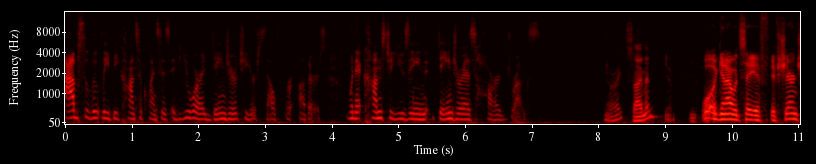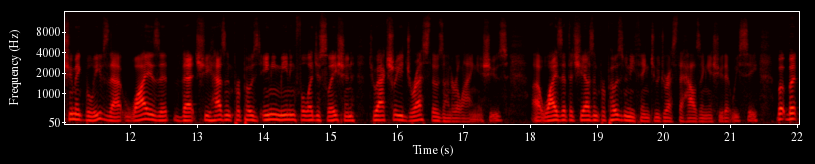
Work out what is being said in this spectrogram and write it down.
absolutely be consequences if you are a danger to yourself or others when it comes to using dangerous, hard drugs. All right, Simon. Yeah. Well, again, I would say if, if Sharon Shewmake believes that, why is it that she hasn't proposed any meaningful legislation to actually address those underlying issues? Uh, why is it that she hasn't proposed anything to address the housing issue that we see? But but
